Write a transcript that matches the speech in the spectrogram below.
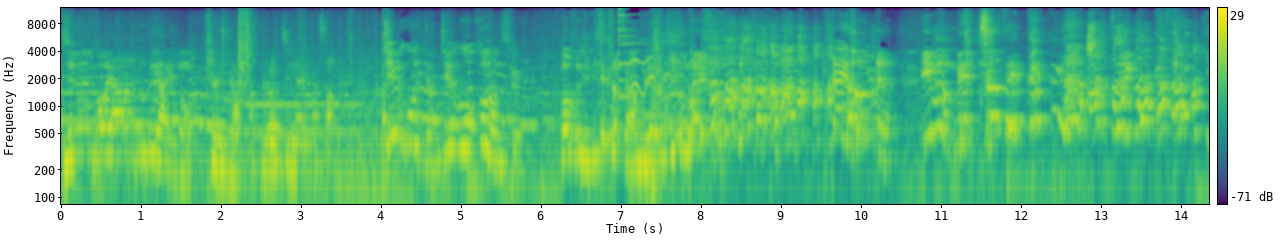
15ヤードぐらいの距離のアプローチになりました。15じゃん15そうなんですよなのに見てください。あんまり気もない。あ来たよみたいな。今めっちゃせっかくせっかくさっき。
